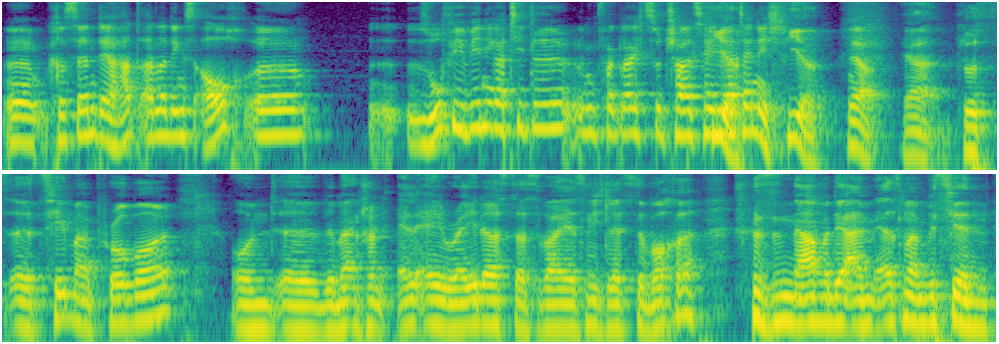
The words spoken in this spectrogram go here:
Äh, Christian, der hat allerdings auch äh, so viel weniger Titel im Vergleich zu Charles Haley hat er nicht. Vier. Ja. Ja, plus äh, zehnmal Pro Bowl. Und äh, wir merken schon, LA Raiders, das war jetzt nicht letzte Woche. Das ist ein Name, der einem erstmal ein bisschen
